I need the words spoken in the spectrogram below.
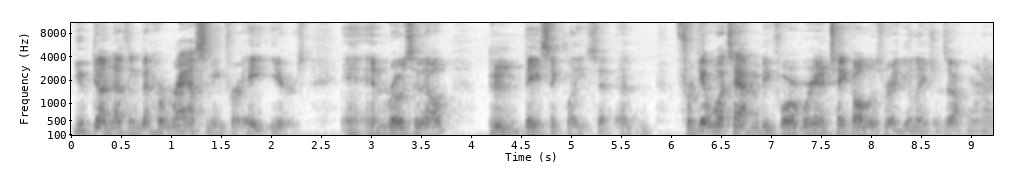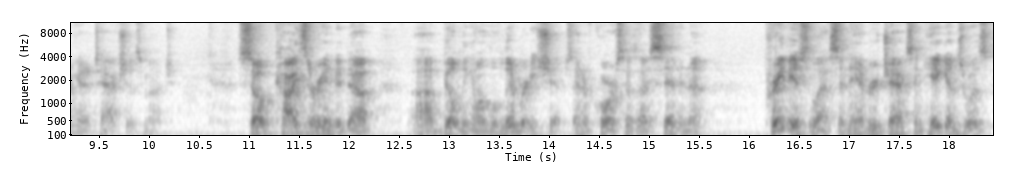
You've done nothing but harass me for eight years. And, and Roosevelt basically said, uh, Forget what's happened before. We're going to take all those regulations off, we're not going to tax you as much. So Kaiser ended up uh, building all the Liberty ships. And of course, as I said in a previous lesson, Andrew Jackson Higgins was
